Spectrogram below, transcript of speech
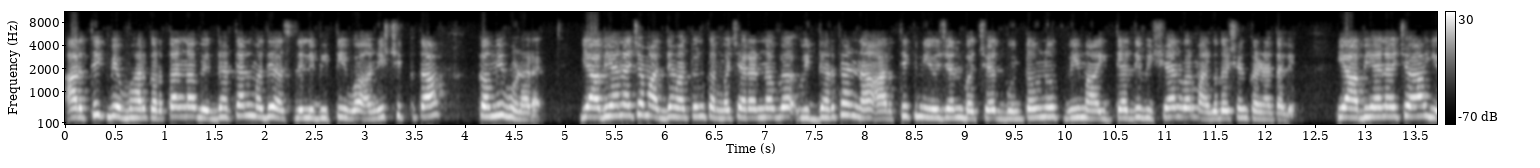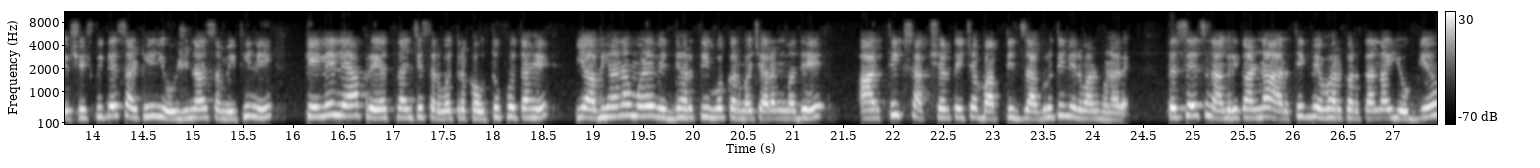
आर्थिक व्यवहार करताना विद्यार्थ्यांमध्ये असलेली भीती व अनिश्चितता कमी होणार आहे. या अभियानाच्या माध्यमातून कर्मचाऱ्यांना व विद्यार्थ्यांना आर्थिक नियोजन बचत गुंतवणूक विमा इत्यादी विषयांवर मार्गदर्शन करण्यात आले. या अभियानाच्या यशस्वीतेसाठी योजना समितीने केलेल्या प्रयत्नांचे सर्वत्र कौतुक होत आहे. या अभियानामुळे विद्यार्थी व कर्मचाऱ्यांमध्ये आर्थिक साक्षरतेच्या बाबतीत जागृती निर्माण होणार आहे. तसेच नागरिकांना आर्थिक व्यवहार करताना योग्य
